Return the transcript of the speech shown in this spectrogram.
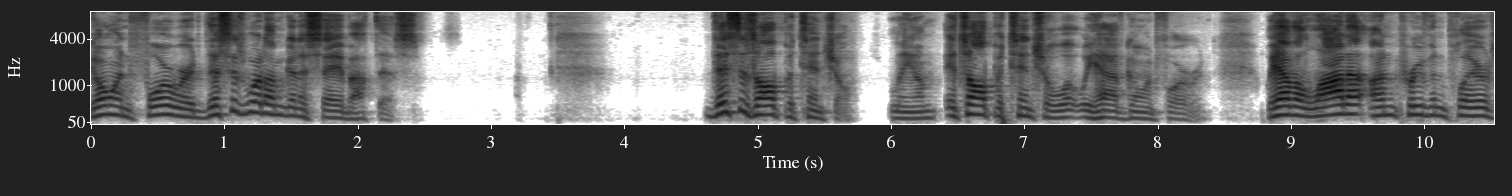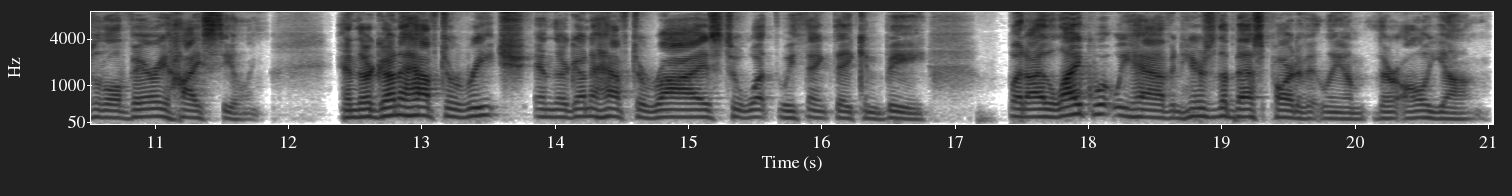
going forward, this is what I'm going to say about this. This is all potential, Liam. It's all potential what we have going forward. We have a lot of unproven players with a very high ceiling, and they're going to have to reach and they're going to have to rise to what we think they can be. But I like what we have, and here's the best part of it, Liam. They're all young.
